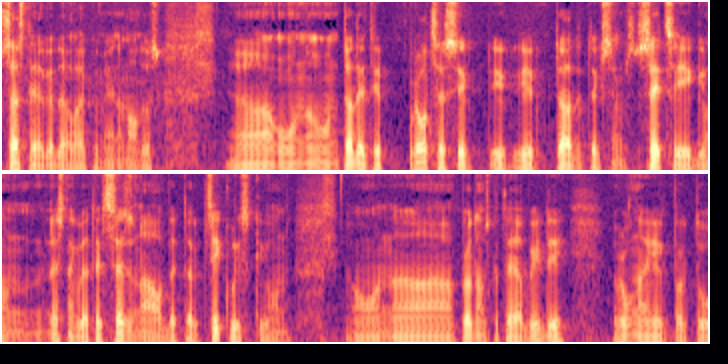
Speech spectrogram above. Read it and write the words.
Uh, gadā, laikam, ja nemaldos. Un, un tādēļ tie procesi ir, ir, ir tādi, teiksim, secīgi un, es negribētu teikt sezonāli, bet cikliski. Un, un, protams, ka tajā brīdī uh, Runa ir par to,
